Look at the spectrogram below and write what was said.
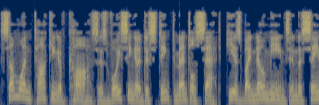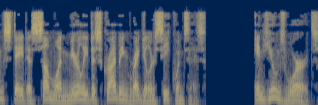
"...someone talking of cause is voicing a distinct mental set, he is by no means in the same state as someone merely describing regular sequences." In Hume's words,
